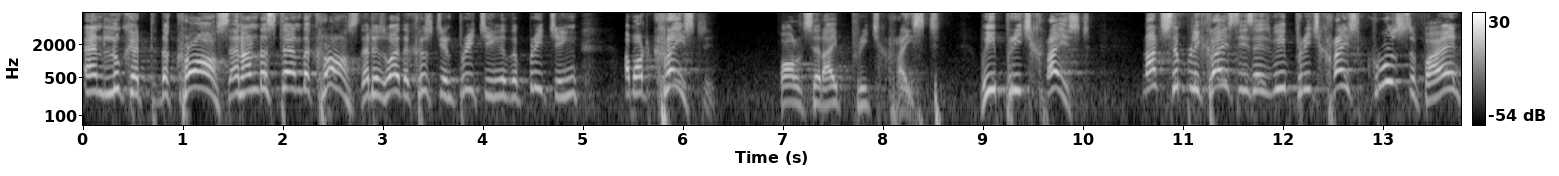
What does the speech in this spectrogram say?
And look at the cross and understand the cross. That is why the Christian preaching is the preaching about Christ. Paul said, I preach Christ. We preach Christ. Not simply Christ, he says, we preach Christ crucified.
